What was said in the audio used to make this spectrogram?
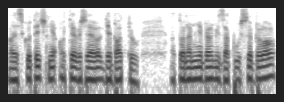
ale skutečně otevřel debatu. A to na mě velmi zapůsobilo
